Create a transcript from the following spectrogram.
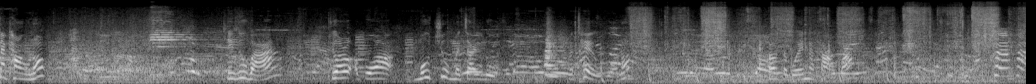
တစ်ထောင်နော်ကျေးဇူးပါ ကျတော့အပေါ်ကမုတ်ချုမကြိုက်လို့မထည့်ဘူးပေါ့နော်တော့တပွဲ2000ပါဟာဟာ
